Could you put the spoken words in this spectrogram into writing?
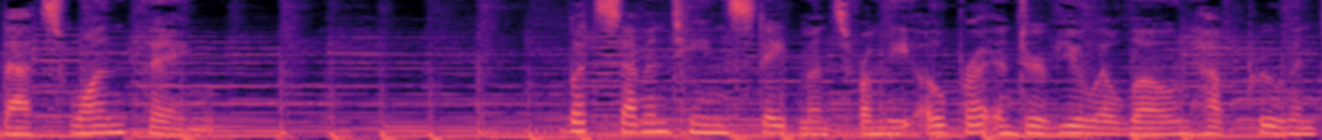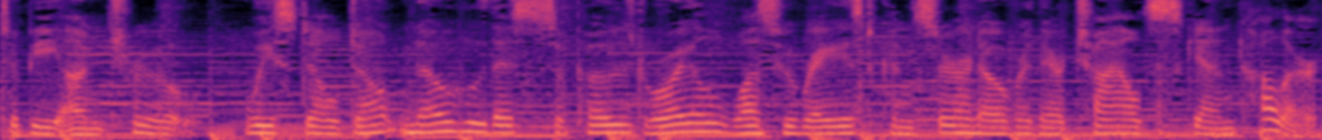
that's one thing. But 17 statements from the Oprah interview alone have proven to be untrue, we still don't know who this supposed royal was who raised concern over their child's skin color.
